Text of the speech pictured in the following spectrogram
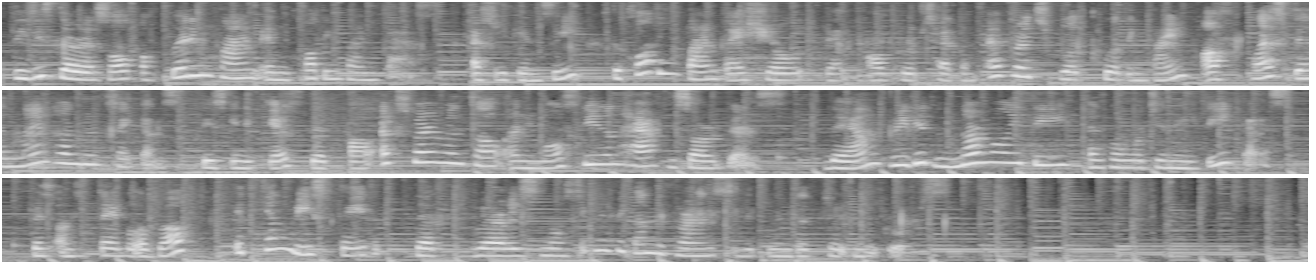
This is the result of bleeding time and clotting time test. As we can see, the clotting time test showed that all groups had an average blood clotting time of less than 900 seconds. This indicates that all experimental animals didn't have disorders. Then, we did the normality and homogeneity test. Based on the table above, it can be stated that there is no significant difference between the treatment groups.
